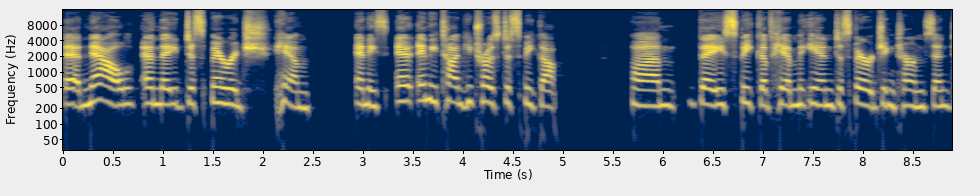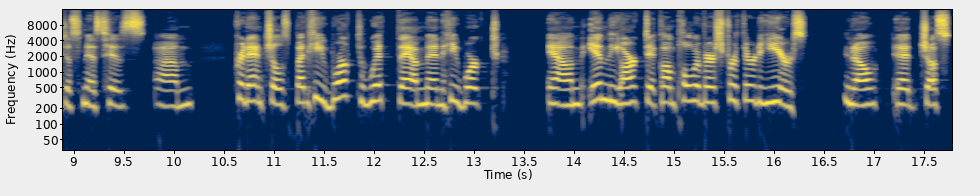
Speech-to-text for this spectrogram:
and now, and they disparage him any anytime he tries to speak up. Um, they speak of him in disparaging terms and dismiss his um, credentials, but he worked with them and he worked um, in the Arctic on polar bears for 30 years. You know, it just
